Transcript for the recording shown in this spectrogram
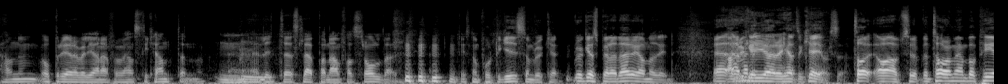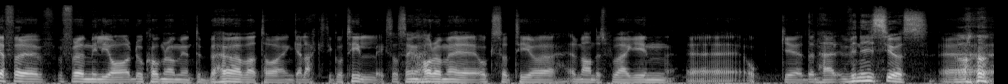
han opererar väl gärna från vänsterkanten. Mm. Eh, lite släpande anfallsroll där. det finns någon portugis som brukar, brukar spela där i Real Madrid. Eh, han brukar men, göra det helt okej också. ta, ja absolut, men tar de Mbappé för, för en miljard då kommer de ju inte behöva ta en Galactico till liksom. Sen Nej. har de eh, också Theo Hernandez på väg in eh, och eh, den här Vinicius, eh, Ja.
